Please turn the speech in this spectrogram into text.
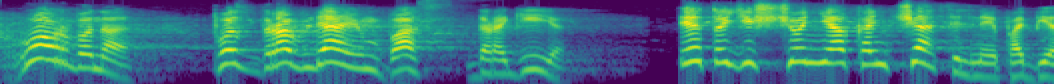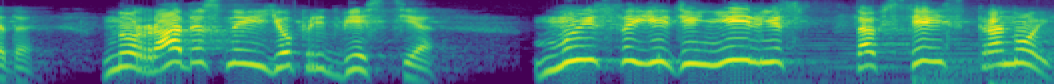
прорвана. Поздравляем вас, дорогие! Это еще не окончательная победа, но радостное ее предвестие. Мы соединились со всей страной.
